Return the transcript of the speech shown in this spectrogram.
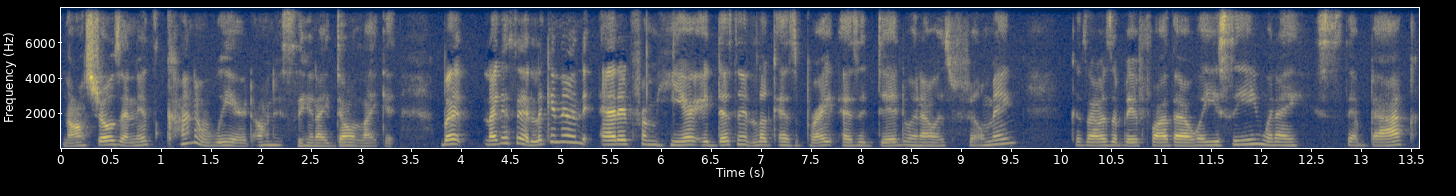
nostrils and it's kind of weird honestly and I don't like it but like I said looking at it from here it doesn't look as bright as it did when I was filming because I was a bit farther away. You see, when I step back,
